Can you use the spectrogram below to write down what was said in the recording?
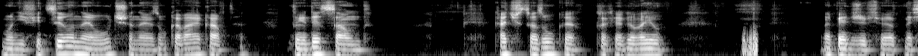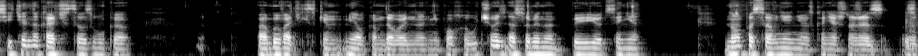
модифицированная, улучшенная звуковая карта 3D Sound. Качество звука, как я говорил, опять же все относительно качества звука по обывательским меркам довольно неплохо улучшилось, особенно при ее цене. Но по сравнению, конечно же, с, с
